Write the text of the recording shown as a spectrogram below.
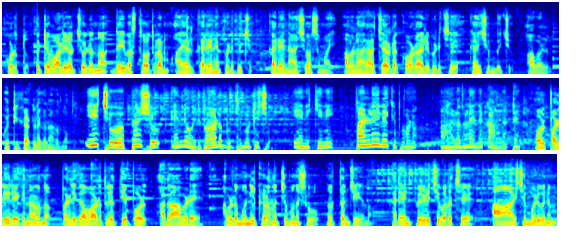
കൊടുത്തു. കുറ്റവാളികൾ ചൊല്ലുന്ന ദൈവസ്തോത്രം അയാൾ കരേനെ പഠിപ്പിച്ചു. കരേൻ ആശ്വാസമായി. അവൾ ആരാച്ചാരുടെ കോടാലി പിടിച്ച് കൈ ചുംബിച്ചു. അവൾ കുറ്റിക്കാട്ടിലേക്ക് നടന്നു. ഈ ചുവപ്പൻ ഷൂ എന്നെ ഒരുപാട് ബുദ്ധിമുട്ടിച്ചു. എനിക്കിനി പള്ളിയിലേക്ക് പോണം. ആളുകൾ എന്നെ കാണട്ടെ. അവൾ പള്ളിയിലേക്ക് നടന്നു. പള്ളി കവാടത്തിലെത്തിയപ്പോൾ അതാ അവിടെ അവളുടെ മുന്നിൽ കിടന്ന ചുമന്ന ഷൂ നൃത്തം ചെയ്യുന്നു. കരയൻ പേടിച്ചു പറച്ച് ആ ആഴ്ച മുഴുവനും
